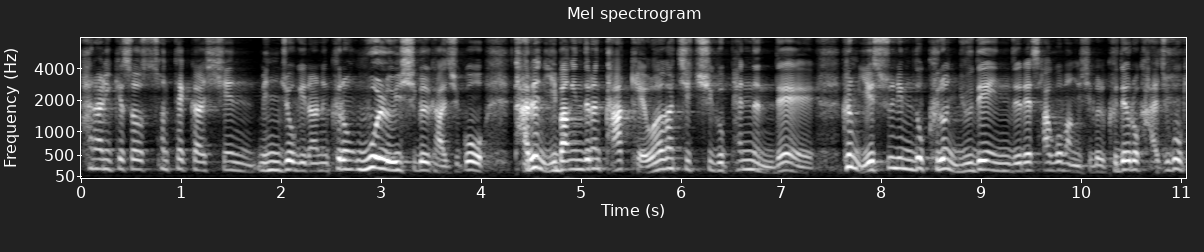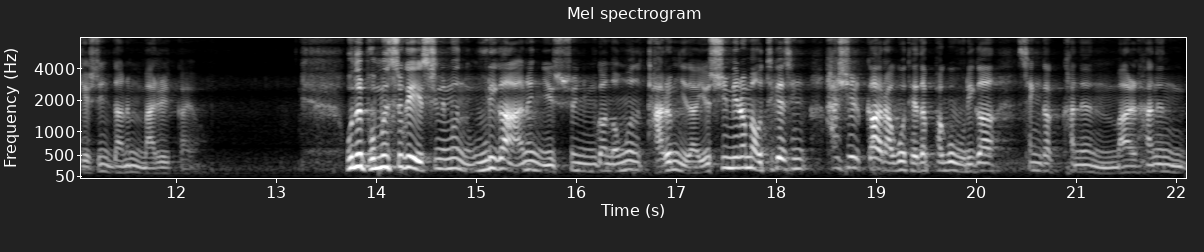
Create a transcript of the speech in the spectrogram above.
하나님께서 선택하신 민족이라는 그런 우월 의식을 가지고 다른 이방인들은 다 개와 같이 취급했는데 그럼 예수님도 그런 유대인들의 사고 방식을 그대로 가지고 계신다는 말일까요? 오늘 본문 속의 예수님은 우리가 아는 예수님과 너무 다릅니다. 예수님이라면 어떻게 하실까라고 대답하고 우리가 생각하는 말하는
